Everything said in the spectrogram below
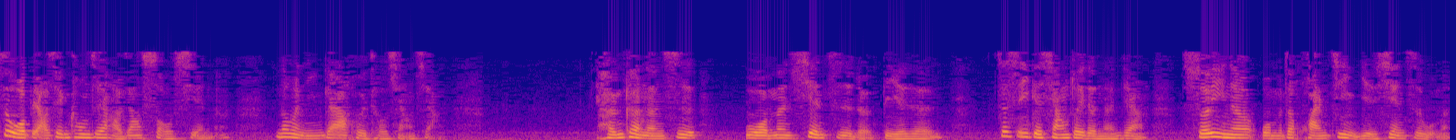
自我表现空间好像受限了，那么你应该要回头想想，很可能是我们限制了别人。这是一个相对的能量，所以呢，我们的环境也限制我们。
